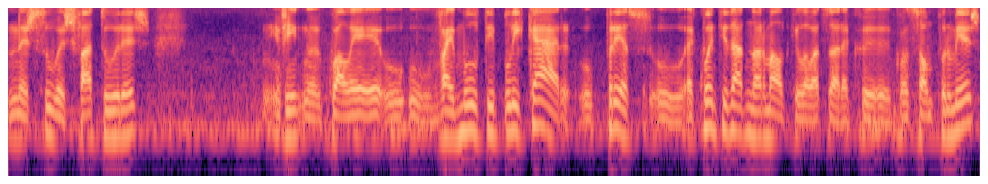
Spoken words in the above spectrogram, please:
nas suas faturas enfim, qual é o, o, vai multiplicar o preço, o, a quantidade normal de quilowatts-hora que consome por mês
